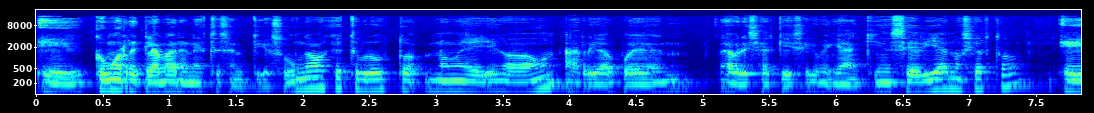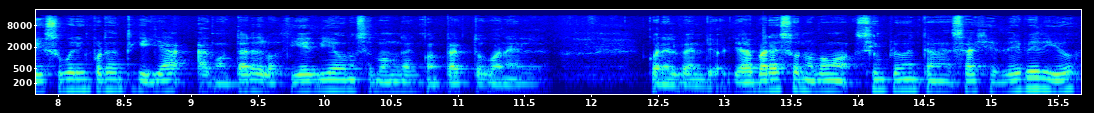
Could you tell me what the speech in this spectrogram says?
eh, cómo reclamar en este sentido. Supongamos que este producto no me ha llegado aún, arriba pueden apreciar que dice que me quedan 15 días, ¿no es cierto? Es súper importante que ya a contar de los 10 días uno se ponga en contacto con el, con el vendedor. Ya para eso nos vamos simplemente a mensajes de pedido,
